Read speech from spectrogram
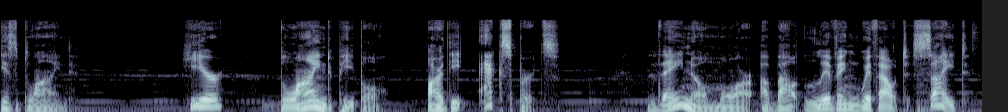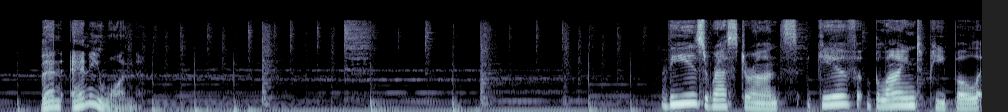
is blind. Here, blind people are the experts. They know more about living without sight than anyone. These restaurants give blind people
